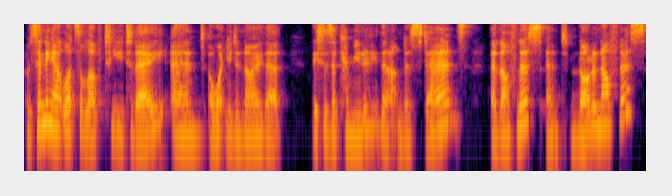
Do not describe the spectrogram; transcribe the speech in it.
I'm sending out lots of love to you today. And I want you to know that this is a community that understands enoughness and not enoughness.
